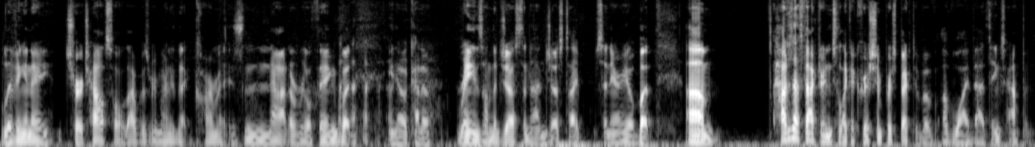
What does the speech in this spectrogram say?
living in a church household, I was reminded that karma is not a real thing, but you know, kind of rains on the just and unjust type scenario. But um, how does that factor into like a Christian perspective of, of why bad things happen?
